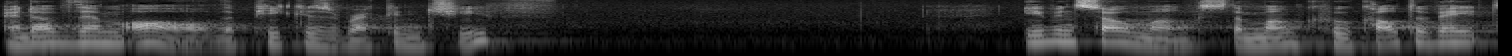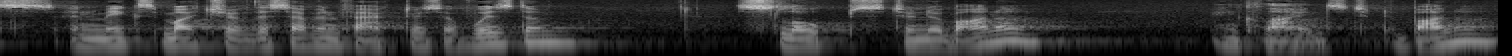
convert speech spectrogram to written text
and of them all the peak is reckoned chief even so, monks, the monk who cultivates and makes much of the seven factors of wisdom, slopes to nibbana, inclines to nibbana,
